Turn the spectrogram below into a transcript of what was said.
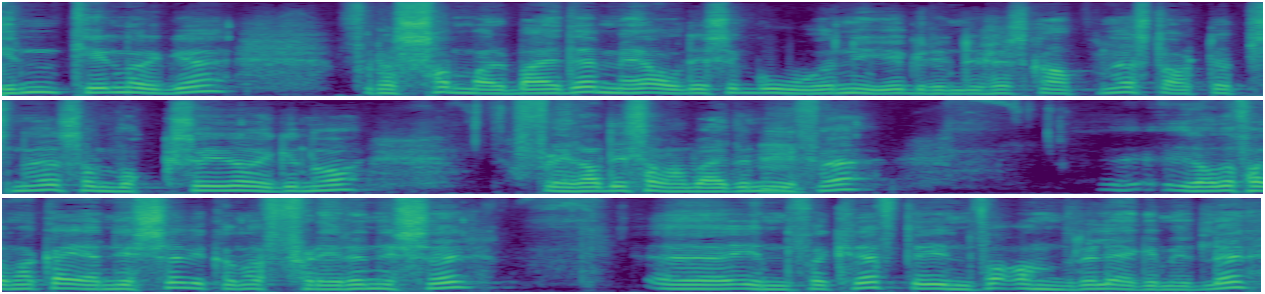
inn til Norge for å samarbeide med alle disse gode nye gründerselskapene, startupsene, som vokser i Norge nå. Flere av de samarbeider med mm. IFE. Radiofarmaka er én nisje. Vi kan ha flere nisjer eh, innenfor kreft eller innenfor andre legemidler.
